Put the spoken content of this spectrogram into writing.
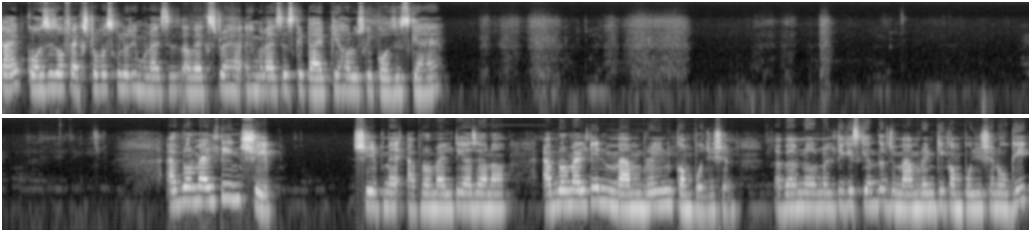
Type causes of extravascular haemolysis अब एक्स्ट्रा हिमोलाइसिस के टाइप के और उसके कॉजेज क्या हैं? एबनॉर्मेलिटी इन शेप शेप में एबनॉर्मेलिटी आ जाना। एबनॉर्मेलिटी इन मेम्ब्रेन कंपोजिशन अब एबनॉर्मेलिटी किसके अंदर? जो मेम्ब्रेन की कंपोजिशन होगी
